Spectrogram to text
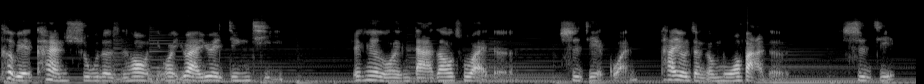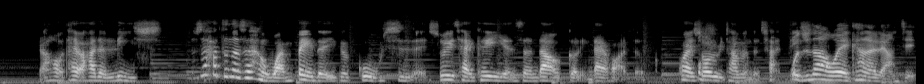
特别看书的时候，你会越来越惊奇，J.K. 罗琳打造出来的世界观，它有整个魔法的世界，然后它有它的历史。就是它真的是很完备的一个故事哎，所以才可以延伸到格林戴华的怪兽与他们的产地。我知道，我也看了两集。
